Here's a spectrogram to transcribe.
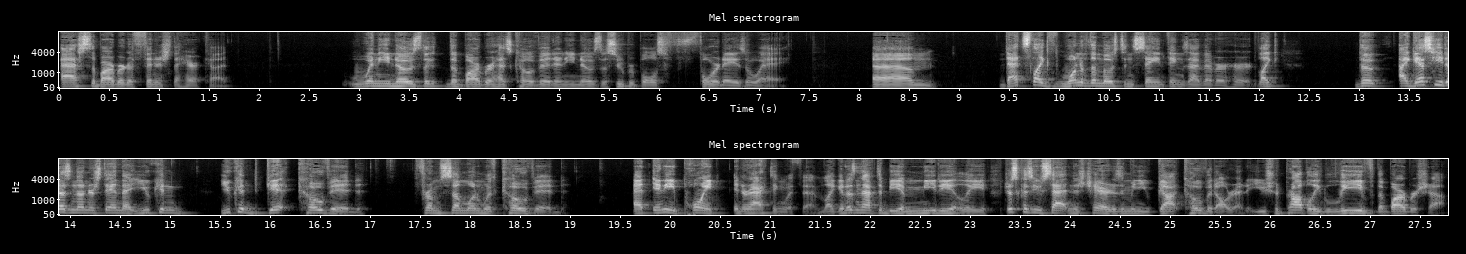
asks the barber to finish the haircut. When he knows the, the barber has COVID and he knows the Super Bowl's four days away. Um, that's like one of the most insane things I've ever heard. Like the, I guess he doesn't understand that you can you could get COVID from someone with COVID at any point interacting with them. Like it doesn't have to be immediately just because you sat in his chair doesn't mean you got COVID already. You should probably leave the barbershop.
